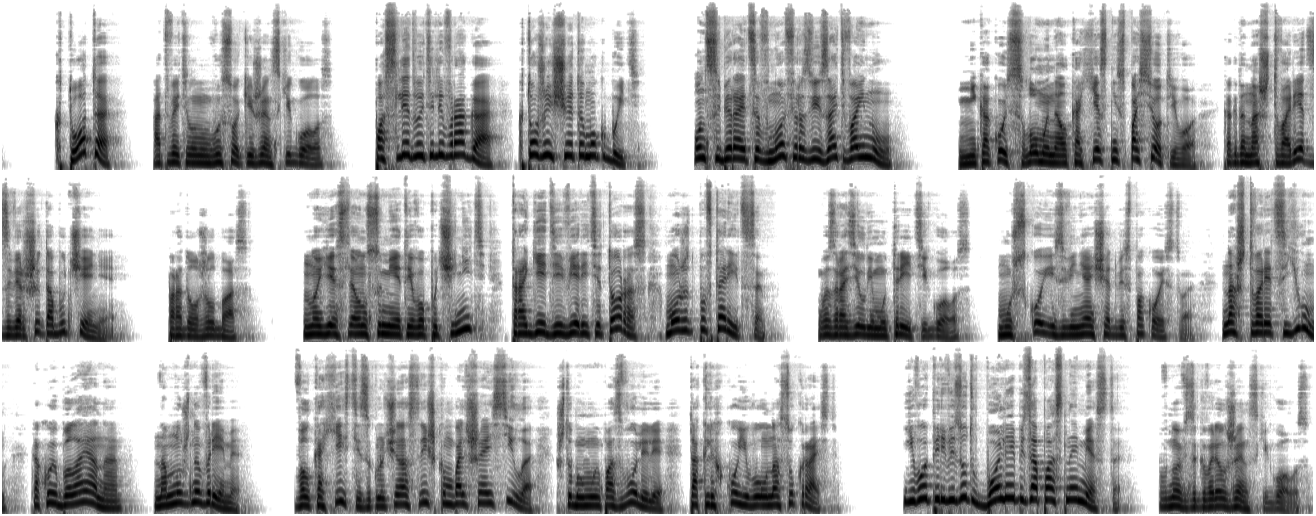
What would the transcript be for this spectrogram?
«Кто-то?» — ответил ему высокий женский голос. «Последователи врага! Кто же еще это мог быть? Он собирается вновь развязать войну. Никакой сломанный алкохест не спасет его, когда наш Творец завершит обучение», — продолжил Бас. «Но если он сумеет его починить, трагедия Верите Торос может повториться», — возразил ему третий голос, мужской, извиняющий от беспокойства. «Наш Творец юн, какой была и она. Нам нужно время. В алкохесте заключена слишком большая сила, чтобы мы позволили так легко его у нас украсть. Его перевезут в более безопасное место», — вновь заговорил женский голос.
